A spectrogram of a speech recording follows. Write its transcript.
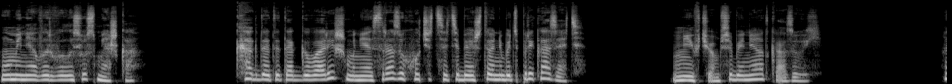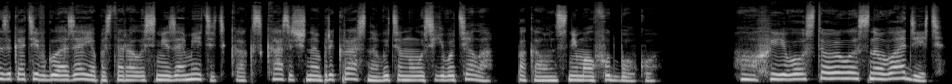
У меня вырвалась усмешка. «Когда ты так говоришь, мне сразу хочется тебе что-нибудь приказать». «Ни в чем себе не отказывай». Закатив глаза, я постаралась не заметить, как сказочно прекрасно вытянулось его тело, пока он снимал футболку. Ох, его стоило снова одеть.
